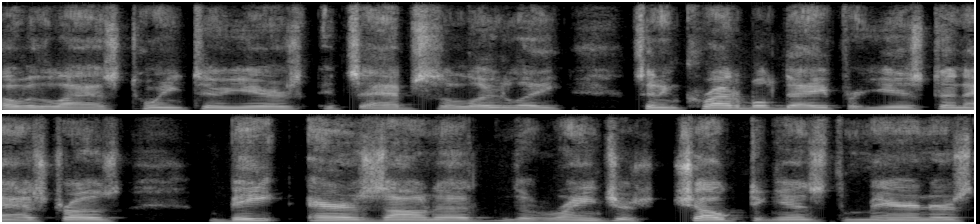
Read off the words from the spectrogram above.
over the last 22 years. It's absolutely it's an incredible day for Houston. Astros beat Arizona. The Rangers choked against the Mariners.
